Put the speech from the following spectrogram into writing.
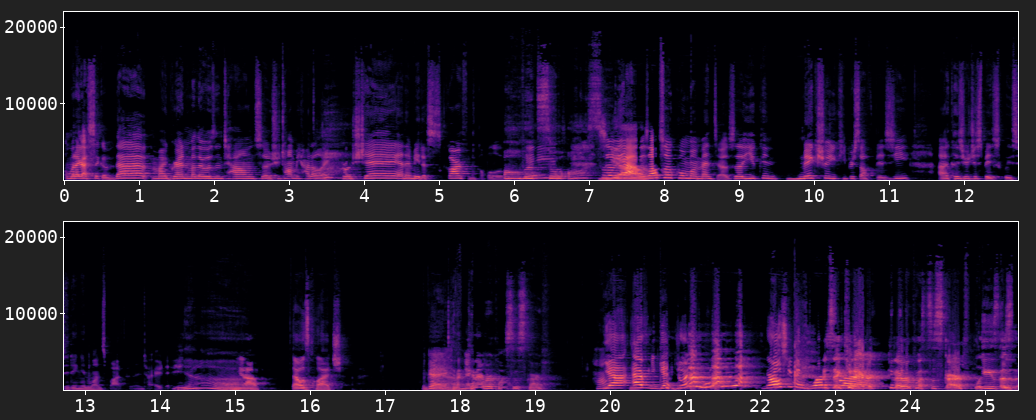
when I got sick of that, my grandmother was in town, so she taught me how to like crochet, and I made a scarf and a couple of. oh, that's days. so awesome. So yeah. Yeah. it was also a cool memento. So you can make sure you keep yourself busy uh, because you're just basically sitting in one spot for the entire day. Yeah. Yeah. That was clutch. Okay. Yeah. Can I, can I request a scarf? Huh? Yeah, every get join girl. She made one. I said, scarf. can I re- can I request a scarf, please? A,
